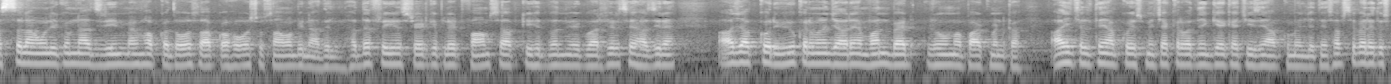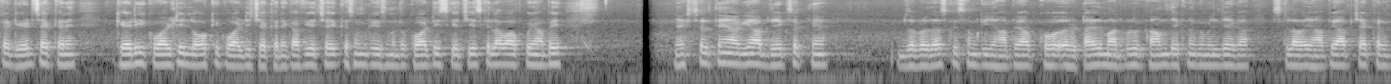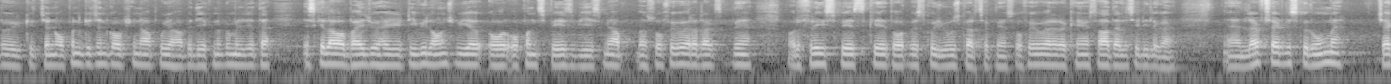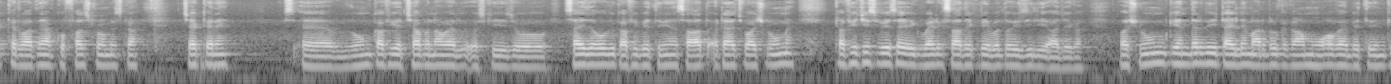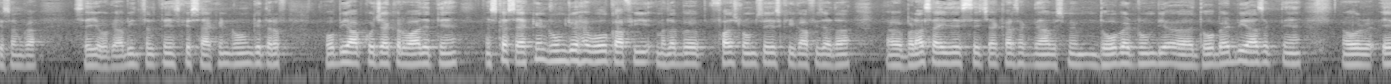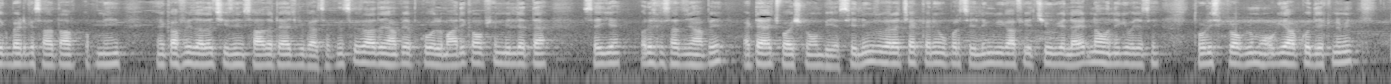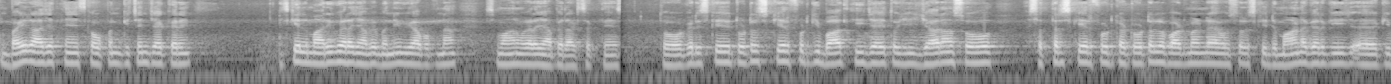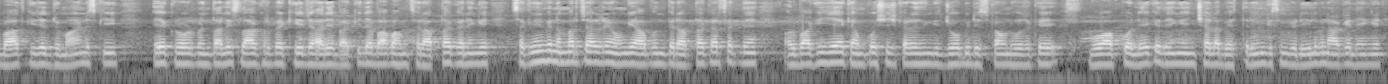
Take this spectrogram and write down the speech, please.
असलम नाजरीन, मैं हूँ आपका दोस्त, आपका host Usama bin Adil. Hadaf real estate के प्लेटफार्म से आपकी खिदमत में एक बार फिर से हाजिर हैं। आज आपको रिव्यू करवाने जा रहे हैं वन बेड रूम अपार्टमेंट का। आइए चलते हैं आपको इसमें चेक करवाते हैं क्या क्या चीज़ें आपको मिल जाती हैं। सबसे पहले तो इसका गेट चेक करें। गेट की क्वालिटी, लॉक की क्वालिटी चेक करें। काफ़ी अच्छा किस्म की मतलब क्वालिटी इसकी अच्छी। इसके अलावा आपको यहाँ पे, नेक्स्ट चलते हैं, आगे आप देख सकते हैं। ज़बरदस्त किस्म की, यहाँ पे आपको टाइल मार्बल का काम देखने को मिल जाएगा। इसके अलावा यहाँ पे आप चेक करें तो किचन ओपन किचन का ऑप्शन आपको यहाँ पे देखने को मिल जाता है। इसके अलावा भाई जो है ये टीवी लॉन्च भी है और ओपन स्पेस भी है। इसमें आप सोफ़े वगैरह रख सकते हैं और फ्री स्पेस के तौर पर इसको यूज़ कर सकते हैं। सोफ़े वगैरह रखें हैं साथ एल लगाएँ। लेफ़्ट साइड भी इसका रूम है। चेक करवाते हैं आपको फ़र्स्ट रूम इसका। चेक करें। रूम काफ़ी अच्छा बना हुआ है, उसकी जो साइज़ है वो भी काफ़ी बेहतरीन है, साथ अटैच वाशरूम है। काफ़ी अच्छी स्पेस है, एक बेड के साथ एक टेबल तो इजीली आ जाएगा। वाशरूम के अंदर भी टाइलें मार्बल का काम हुआ हुआ है, बेहतरीन किस्म का। सही हो गया। अभी चलते हैं इसके सेकंड रूम की तरफ़। वो भी आपको चेक करवा देते हैं। इसका सेकंड रूम जो है वो काफ़ी मतलब फ़र्स्ट रूम से इसकी काफ़ी ज़्यादा बड़ा साइज़ है, इससे चेक कर सकते हैं आप। इसमें दो बेडरूम भी दो बेड भी आ सकते हैं और एक बेड के साथ आप अपनी काफ़ी ज़्यादा चीज़ें साथ अटैच भी कर सकते हैं। इसके साथ यहाँ पे आपको अलमारी का ऑप्शन मिल जाता है, सही है। और इसके साथ यहाँ पे अटैच वॉशरूम भी है। सीलिंग्स वगैरह चेक करें, ऊपर सीलिंग भी काफ़ी अच्छी हुई है। लाइट ना होने की वजह से थोड़ी सी प्रॉब्लम होगी आपको देखने में। बाहर आ जाते हैं, इसका ओपन किचन चेक करें। इसकी अलमारी वगैरह यहाँ पे बनी हुई आप अपना सामान वगैरह यहाँ पे रख सकते हैं। तो अगर इसके टोटल स्क्वेयर फुट की बात की जाए तो ये ग्यारह सौ सत्तर स्क्वेयर फुट का टोटल अपार्टमेंट है उस उसकी डिमांड अगर की की बात की जाए डिमांड इसकी एक करोड़ पैंतालीस लाख रुपए किए जा रहे हैं। बाकी जब आप हमसे रब्ता करेंगे स्क्रीन पे नंबर चल रहे होंगे, आप उन पर रब्ता कर सकते हैं। और बाकी ये है कि हम कोशिश करेंगे जो भी डिस्काउंट हो सके वो आपको लेके देंगे। इंशाल्लाह बेहतरीन किस्म की डील बना के देंगे।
